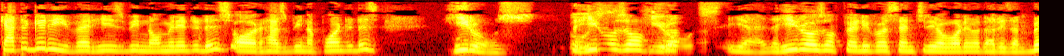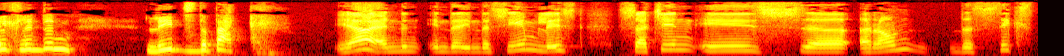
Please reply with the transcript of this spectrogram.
category where he's been nominated is or has been appointed is heroes. The heroes of heroes. The, yeah, the heroes of 21st century or whatever that is. And Bill Clinton leads the pack. Yeah, and in, in the in the same list, Sachin is uh, around the sixth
